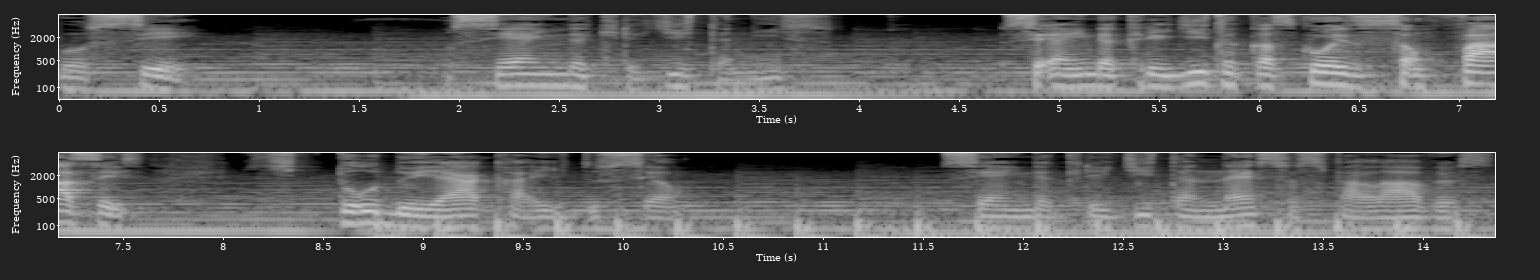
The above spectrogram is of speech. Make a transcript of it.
Você, você ainda acredita nisso? Você ainda acredita que as coisas são fáceis e que tudo irá cair do céu? Você ainda acredita nessas palavras?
